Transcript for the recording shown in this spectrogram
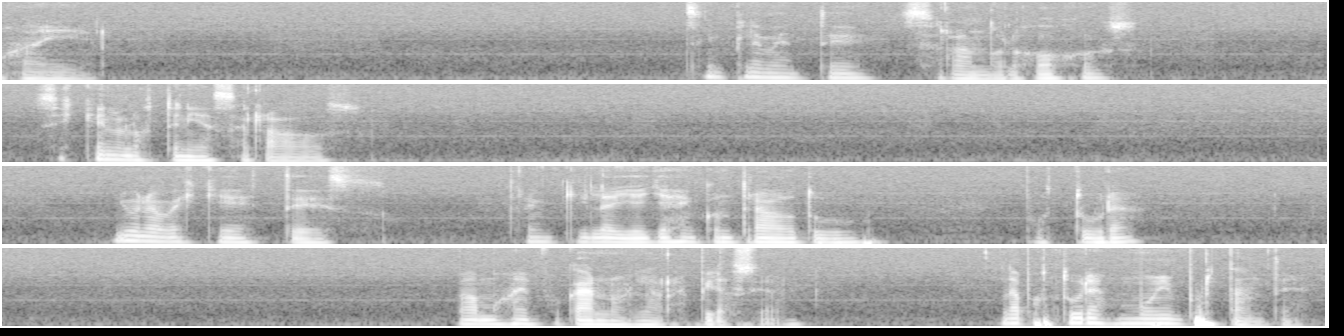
Vamos a ir simplemente cerrando los ojos, si es que no los tenías cerrados. Y una vez que estés tranquila y hayas encontrado tu postura, vamos a enfocarnos en la respiración. La postura es muy importante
